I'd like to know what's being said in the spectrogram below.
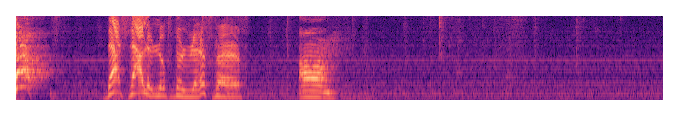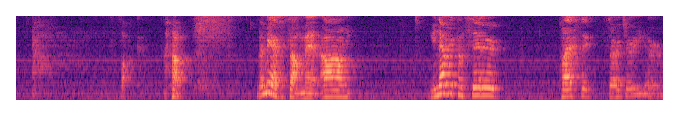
Ah! That salad looks delicious. Um. Fuck. Let me ask you something, man. Um, you never considered plastic surgery or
